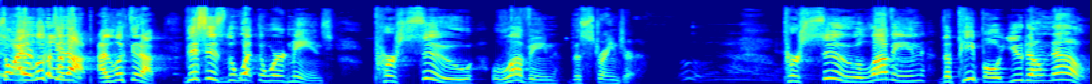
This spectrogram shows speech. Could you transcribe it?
So I looked it up. I looked it up. This is the what the word means. Pursue loving the stranger. Pursue loving the people you don't know.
